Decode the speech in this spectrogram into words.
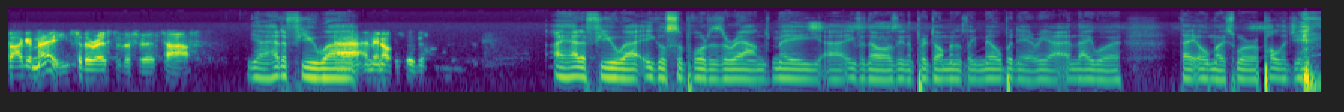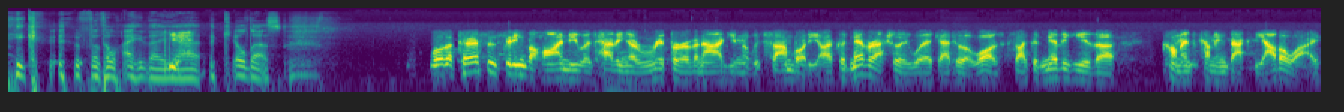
bugger me for the rest of the first half. Yeah, I had a few. Uh, uh, and then obviously the. I had a few uh, Eagles supporters around me, uh, even though I was in a predominantly Melbourne area, and they were, they almost were apologetic for the way they yeah. Uh, killed us. Well, the person sitting behind me was having a ripper of an argument with somebody. I could never actually work out who it was because I could never hear the comments coming back the other way.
